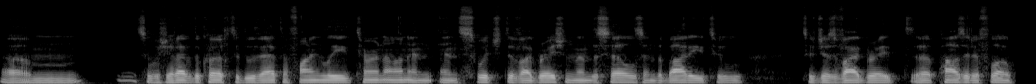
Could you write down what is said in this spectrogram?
Um, so we should have the courage to do that and finally turn on and, and switch the vibration and the cells and the body to to just vibrate uh, positive flow.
